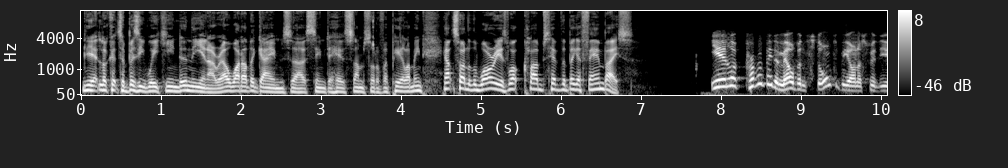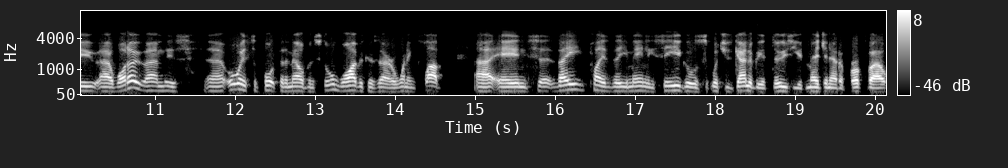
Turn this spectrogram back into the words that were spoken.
Yeah, look, it's a busy weekend in the NRL. What other games uh, seem to have some sort of appeal? I mean, outside of the Warriors, what clubs have the bigger fan base? Yeah, look, probably the Melbourne Storm, to be honest with you, uh, Watto. Um, there's uh, always support for the Melbourne Storm. Why? Because they're a winning club. Uh, and uh, they play the Manly Sea Eagles, which is going to be a doozy, you'd imagine, out of Brookvale.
